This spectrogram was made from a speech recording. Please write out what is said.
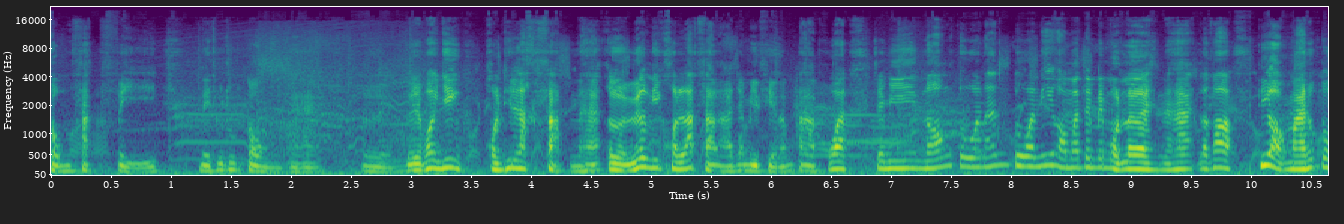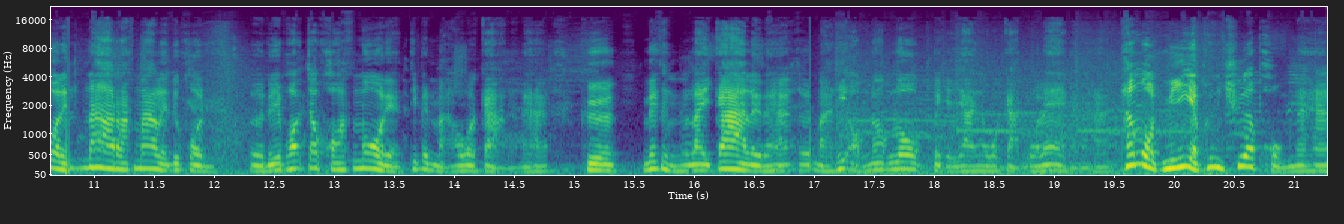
สมศักดิ์ศรีในทุกตรงนะฮะเออโดยเฉพาะยิ่งคนที่รักสัตว์นะฮะเออเรื่องนี้คนรักสัตว์อาจจะมีเสียน้ำตาเพราะว่าจะมีน้องตัวนั้นตัวนี้ออกมาเต็มไปหมดเลยนะฮะแล้วก็ที่ออกมาทุกตัวเนี่ยน่ารักมากเลยทุกคนเออโดยเฉพาะเจ้าคอสโมเนี่ยที่เป็นหมาอวกาศนะฮะคือนึกถึงไลกาเลยนะฮะเออหมาที่ออกนอกโลกไปกับยานอวกาศตัวแรกนะฮะทั้งหมดนี้อย่าเพิ่งเชื่อผมนะฮะ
